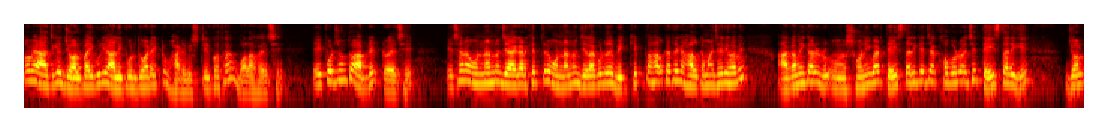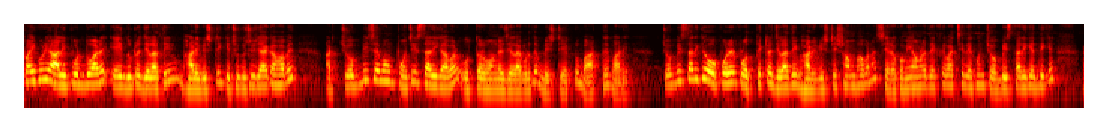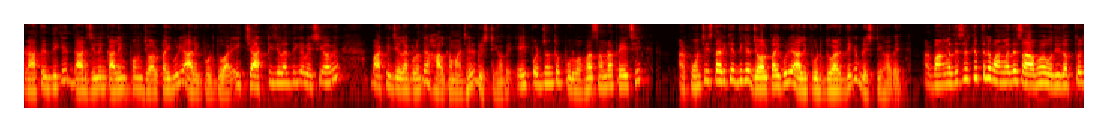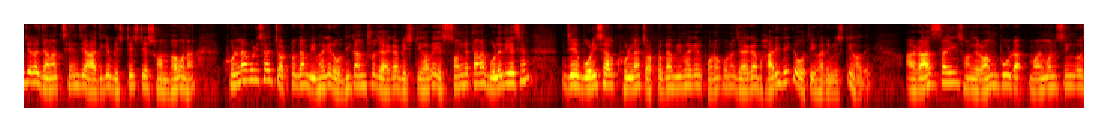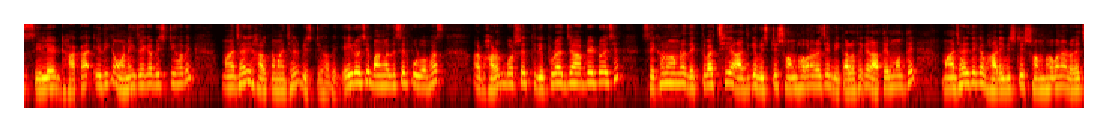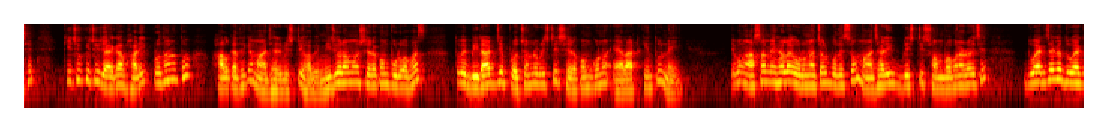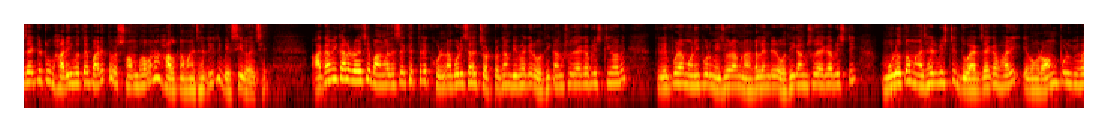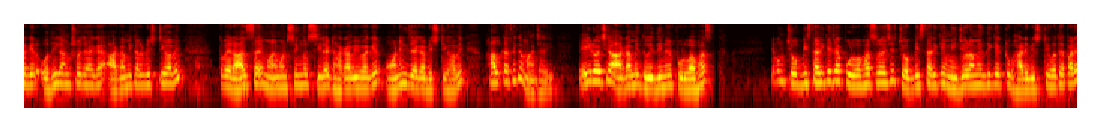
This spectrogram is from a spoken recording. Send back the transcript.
তবে আজকে জলপাইগুড়ি, আলিপুরদুয়ারে একটু ভারী বৃষ্টির কথা বলা হয়েছে। এই পর্যন্ত আপডেট রয়েছে। এছাড়া অন্যান্য জায়গার ক্ষেত্রে অন্যান্য জেলাগুলোতে বিক্ষিপ্ত হালকা থেকে হালকা মাঝারি হবে। আগামীকাল শনিবার তেইশ তারিখে যা খবর রয়েছে, তেইশ তারিখে জলপাইগুড়ি, আলিপুরদুয়ারে এই দুটো জেলাতেই ভারী বৃষ্টি কিছু কিছু জায়গা হবে। আর চব্বিশ এবং পঁচিশ তারিখে আবার উত্তরবঙ্গের জেলাগুলোতে বৃষ্টি একটু বাড়তে পারে। চব্বিশ তারিখে ওপরের প্রত্যেকটা জেলাতেই ভারী বৃষ্টির সম্ভাবনা, সেরকমই আমরা দেখতে পাচ্ছি। দেখুন, চব্বিশ তারিখের দিকে, রাতের দিকে দার্জিলিং, কালিম্পং, জলপাইগুড়ি, আলিপুরদুয়ার, এই চারটি জেলার দিকে বেশি হবে, বাকি জেলাগুলোতে হালকা মাঝের বৃষ্টি হবে। এই পর্যন্ত পূর্বাভাস আমরা পেয়েছি। আর পঁচিশ তারিখের দিকে জলপাইগুড়ি আলিপুরদুয়ারের দিকে বৃষ্টি হবে। আর বাংলাদেশের ক্ষেত্রে বাংলাদেশ আবহাওয়া অধিদপ্তর যেটা জানাচ্ছেন যে আজকে বৃষ্টির যে সম্ভাবনা খুলনা বরিশাল, চট্টগ্রাম বিভাগের অধিকাংশ জায়গা বৃষ্টি হবে। এর সঙ্গে তারা বলে দিয়েছেন যে, বরিশাল, খুলনা, চট্টগ্রাম বিভাগের কোনো কোনো জায়গা ভারী থেকে অতি ভারী বৃষ্টি হবে। আর রাজশাহী, সঙ্গে রংপুর, ময়মনসিংহ, সিলেট, ঢাকা এদিকে অনেক জায়গা বৃষ্টি হবে। মাঝারি, হালকা মাঝারি বৃষ্টি হবে। এই রয়েছে বাংলাদেশের পূর্বাভাস। আর ভারতবর্ষের ত্রিপুরার যা আপডেট রয়েছে, সেখানেও আমরা দেখতে পাচ্ছি আজকে বৃষ্টির সম্ভাবনা রয়েছে বিকাল থেকে রাতের মধ্যে। মাঝারি থেকে ভারী বৃষ্টির সম্ভাবনা রয়েছে। কিছু কিছু জায়গা ভারী, প্রধানত হালকা থেকে মাঝারি বৃষ্টি হবে। মিজোরামও সেরকম পূর্বাভাস, তবে বিরাট যে প্রচণ্ড বৃষ্টি, সেরকম কোনো অ্যালার্ট কিন্তু নেই। এবং আসাম, মেঘালয়, অরুণাচল প্রদেশেও মাঝারি বৃষ্টির সম্ভাবনা রয়েছে। দু এক জায়গায় দু এক জায়গায় একটু ভারী হতে পারে, তবে সম্ভাবনা হালকা মাঝারির বেশি রয়েছে। আগামীকাল রয়েছে বাংলাদেশের ক্ষেত্রে খুলনা, বরিশাল, চট্টগ্রাম বিভাগের অধিকাংশ জায়গা বৃষ্টি হবে। ত্রিপুরা, মণিপুর, মিজোরাম, নাগাল্যান্ডের অধিকাংশ জায়গা বৃষ্টি। মূলত মাঝারি বৃষ্টি দু এক জায়গা ভারী এবং রংপুর বিভাগের অধিকাংশ জায়গায় আগামীকাল বৃষ্টি হবে। তবে রাজশাহী, ময়মনসিংহ, সিলেট, ঢাকা বিভাগের অনেক জায়গা বৃষ্টি হবে হালকা থেকে মাঝারি। এই রয়েছে আগামী দুই দিনের পূর্বাভাস এবং চব্বিশ তারিখে যা পূর্বাভাস রয়েছে, চব্বিশ তারিখে মিজোরামের দিকে একটু ভারী বৃষ্টি হতে পারে।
